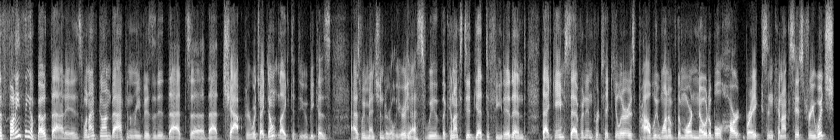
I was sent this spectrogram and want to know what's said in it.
the funny thing about that is, when I've gone back and revisited that uh, that chapter, which I don't like to do because as we mentioned earlier, yes, we the Canucks did get defeated, and that Game Seven in particular is probably one of the more notable heartbreaks in Canucks history. Which,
